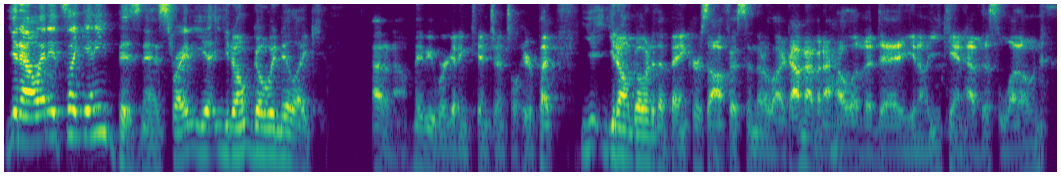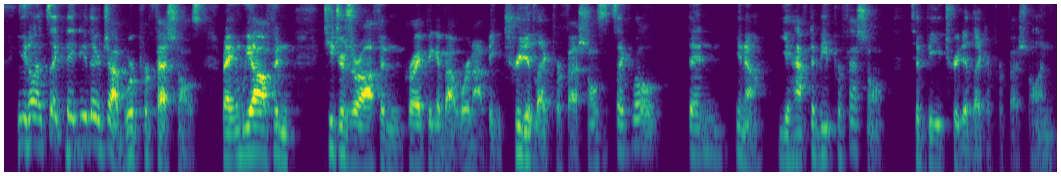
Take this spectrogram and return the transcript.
you know, and it's like any business, right? You, you don't go into like, I don't know, maybe we're getting tangential here, but you, you don't go into the banker's office and they're like, I'm having a hell of a day. You know, you can't have this loan. you know, it's like they do their job. We're professionals, right? And we often, teachers are often griping about we're not being treated like professionals. It's like, well, then, you know, you have to be professional to be treated like a professional. And,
